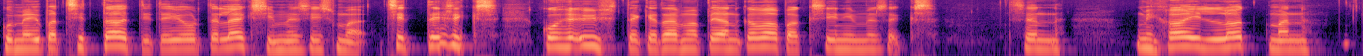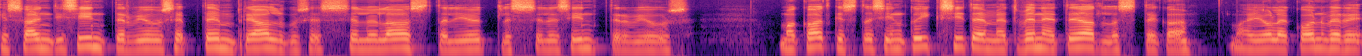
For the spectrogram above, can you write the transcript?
kui me juba tsitaatide juurde läksime, siis ma tsiteeriks kohe ühte, keda ma pean ka vabaks inimeseks. see on Mihhail Lotman kes andis intervjuu septembri alguses sellel aastal ja ütles selles intervjuus, ma katkestasin kõik sidemed Vene teadlastega, ma ei ole konver-,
